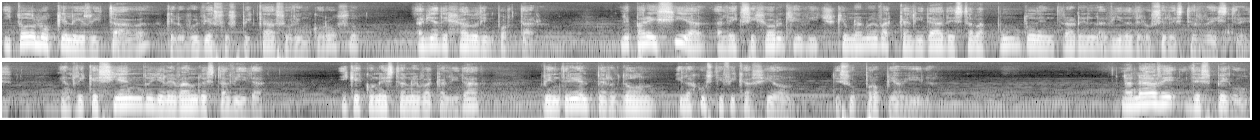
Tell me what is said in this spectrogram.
Y todo lo que le irritaba, que lo volvía suspicaz o rencoroso, había dejado de importar. Le parecía a Alexei Georgievich que una nueva calidad estaba a punto de entrar en la vida de los seres terrestres, enriqueciendo y elevando esta vida, y que con esta nueva calidad vendría el perdón y la justificación de su propia vida. La nave despegó.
